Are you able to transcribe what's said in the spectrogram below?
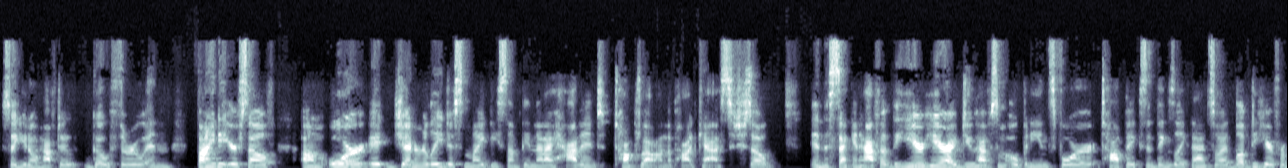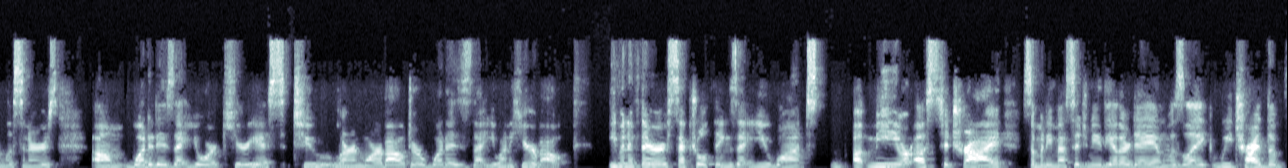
so you don't have to go through and find it yourself. Um, or it generally just might be something that I haven't talked about on the podcast. So in the second half of the year here. I do have some openings for topics and things like that. So I'd love to hear from listeners um, what it is that you're curious to learn more about or what is that you want to hear about. Even if there are sexual things that you want uh, me or us to try, somebody messaged me the other day and was like, "We tried the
